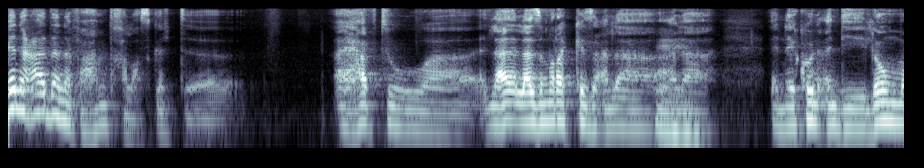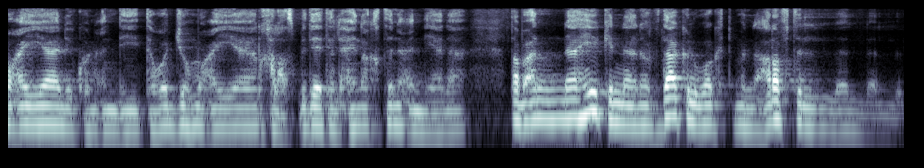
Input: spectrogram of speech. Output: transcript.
هنا عاد أنا فهمت خلاص قلت I have to لازم أركز على على انه يكون عندي لون معين يكون عندي توجه معين خلاص بديت الحين أقتنع إني أنا طبعا ناهيك إن أنا في ذاك الوقت من عرفت ال ال ال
